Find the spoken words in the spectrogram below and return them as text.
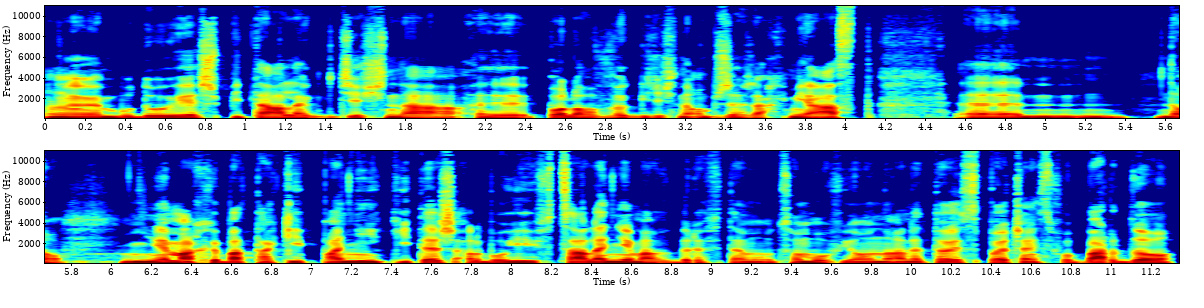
e, buduje szpitale gdzieś na e, polowe, gdzieś na obrzeżach miast. No, nie ma chyba takiej paniki też, albo jej wcale nie ma wbrew temu, co mówią, no ale to jest społeczeństwo bardzo,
